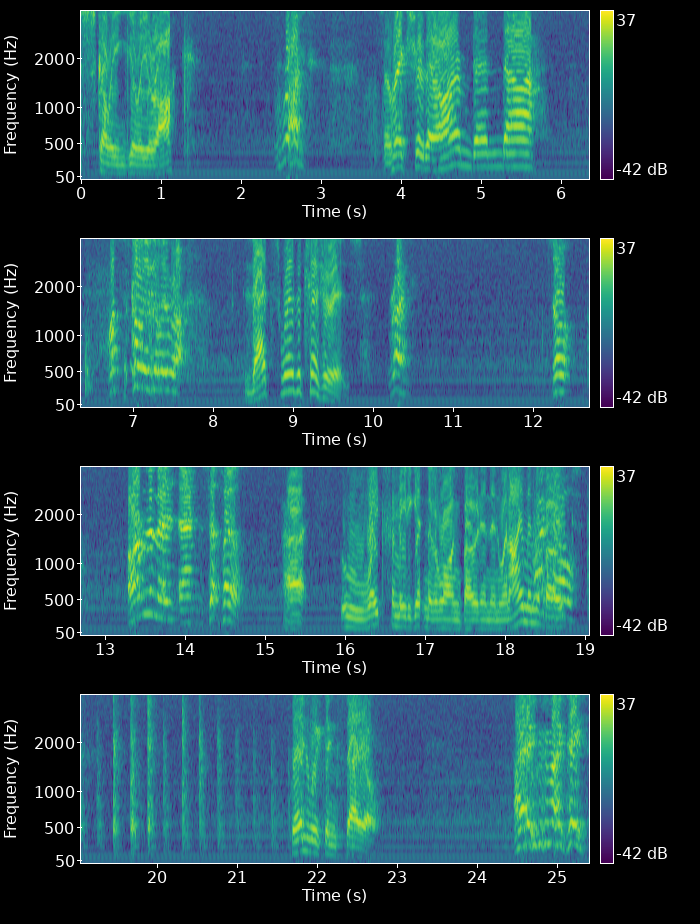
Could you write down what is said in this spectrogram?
Scully Gilly Rock. Right. So make sure they're armed, and uh, What's Scully Gully Rock? that's where the treasure is. Right. So, arm the men and set sail. Uh, wait for me to get into the long boat, and then when I'm in the boat, then we can sail. I Aye, my teeth.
